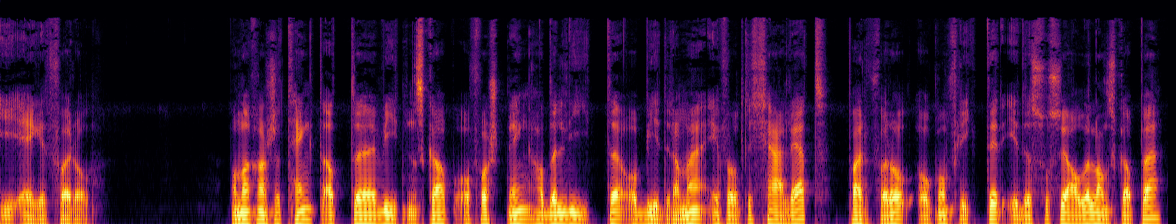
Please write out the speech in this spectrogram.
i eget forhold. Man har kanskje tenkt at eh, vitenskap og forskning hadde lite å bidra med i forhold til kjærlighet, parforhold og konflikter i det sosiale landskapet,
